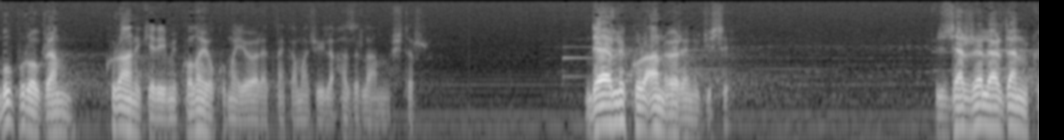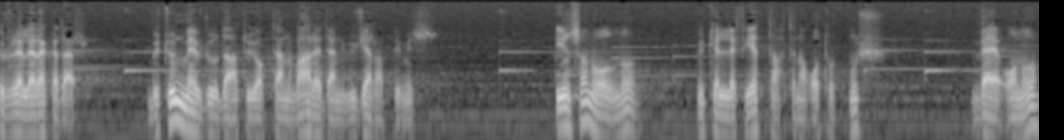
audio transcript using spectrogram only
Bu program Kur'an-ı Kerim'i kolay okumayı öğretmek amacıyla hazırlanmıştır. Değerli Kur'an öğrenicisi, zerrelerden kürelere kadar bütün mevcudatı yoktan var eden Yüce Rabbimiz, insanoğlunu mükellefiyet tahtına oturtmuş ve onu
